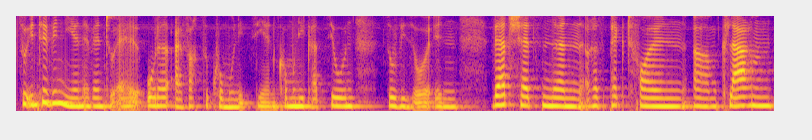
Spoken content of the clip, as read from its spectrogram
zu intervenieren eventuell oder einfach zu kommunizieren. Kommunikation sowieso in wertschätzenden, respektvollen, ähm, klaren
